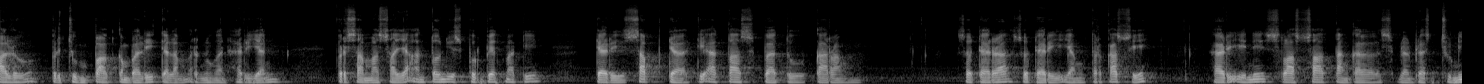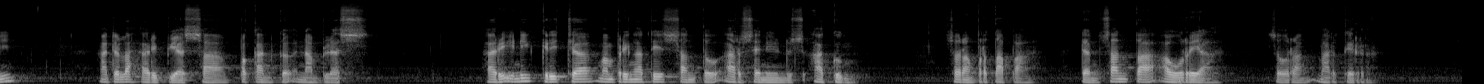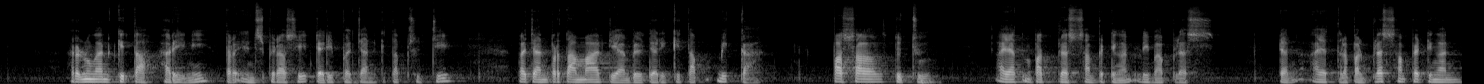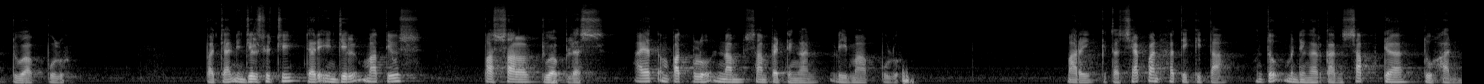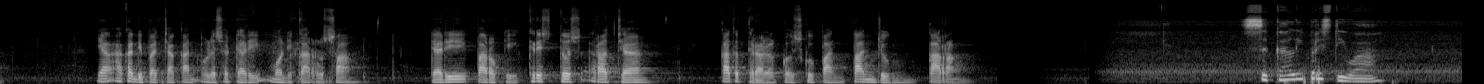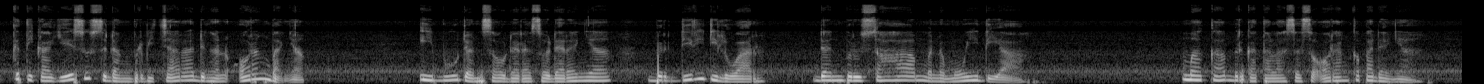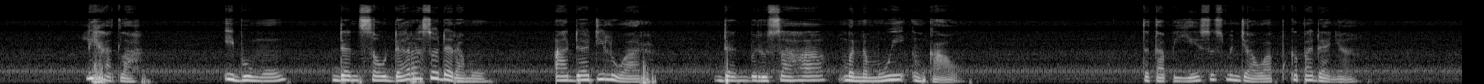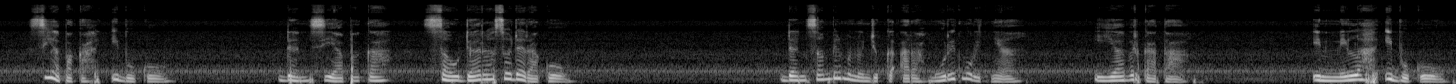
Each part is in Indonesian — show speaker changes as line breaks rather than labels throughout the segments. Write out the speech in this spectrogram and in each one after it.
Halo, berjumpa kembali dalam renungan harian bersama saya Antonius Burbiatmadi dari Sabda di atas Batu Karang. Saudara-saudari yang terkasih, hari ini Selasa tanggal 19 Juni adalah hari biasa pekan ke-16. Hari ini gereja memperingati Santo Arseninus Agung, seorang pertapa, dan Santa Aurea, seorang martir. Renungan kita hari ini terinspirasi dari bacaan kitab suci. Bacaan pertama diambil dari kitab Mika, pasal 7, ayat 14 sampai dengan 15 dan ayat 18 sampai dengan 20. Bacaan Injil suci dari Injil Matius pasal 12 ayat 46 sampai dengan 50. Mari kita siapkan hati kita untuk mendengarkan sabda Tuhan yang akan dibacakan oleh Saudari Monica Rosa dari Paroki Kristus Raja Katedral Keuskupan Tanjung Karang.
Sekali peristiwa, ketika Yesus sedang berbicara dengan orang banyak, ibu dan saudara-saudaranya berdiri di luar dan berusaha menemui Dia. Maka berkatalah seseorang kepadanya, "Lihatlah, ibumu dan saudara-saudaramu ada di luar dan berusaha menemui engkau." Tetapi Yesus menjawab kepadanya, "Siapakah ibuku dan siapakah saudara-saudaraku?" Dan sambil menunjuk ke arah murid-muridnya, ia berkata, "Inilah ibuku."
